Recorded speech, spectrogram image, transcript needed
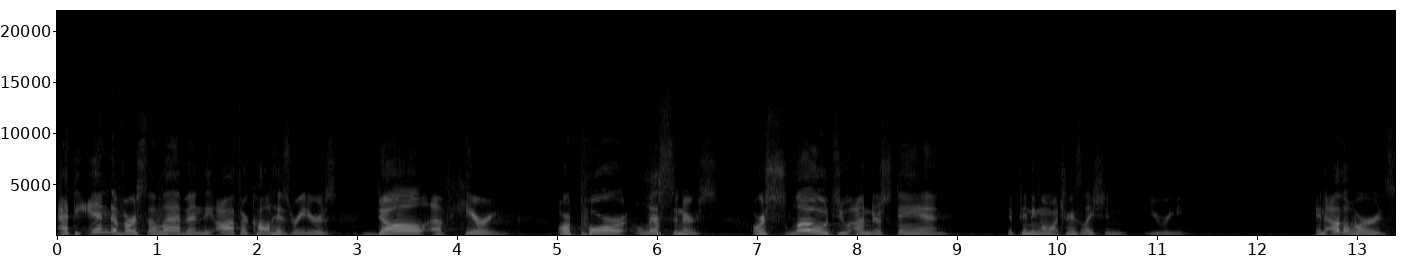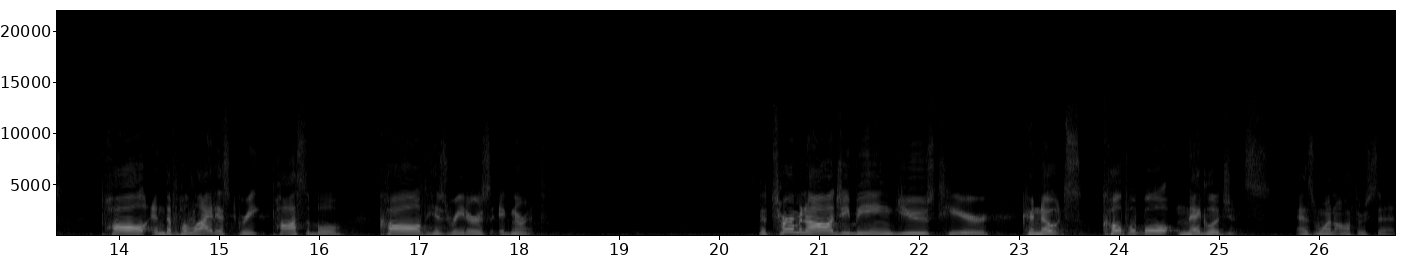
At the end of verse 11, the author called his readers dull of hearing, or poor listeners, or slow to understand, depending on what translation you read. In other words, Paul, in the politest Greek possible, called his readers ignorant. The terminology being used here connotes culpable negligence as one author said.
